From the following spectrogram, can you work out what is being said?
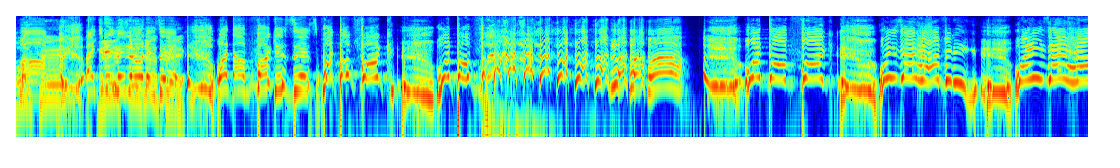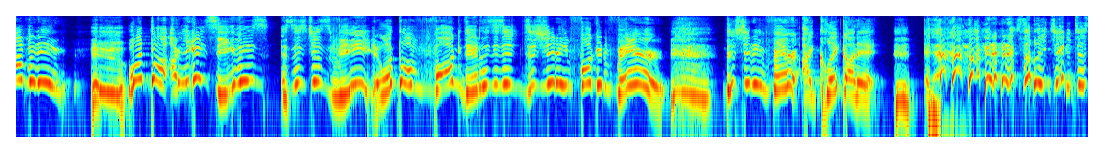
Okay, I didn't even notice epic. it. What the fuck is this? What the fuck? What the fuck? what the fuck? Why is that happening? Why is that happening? What the? Are you guys seeing this? Is this just me? What the fuck, dude? This is this shit ain't fucking fair. This shit ain't fair. I click on it. it instantly changes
